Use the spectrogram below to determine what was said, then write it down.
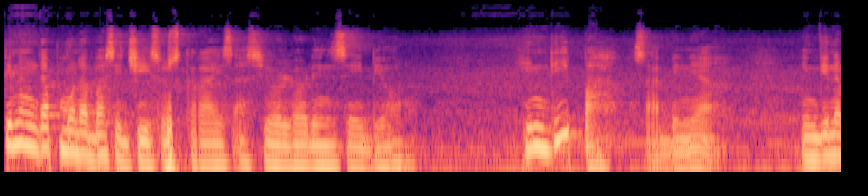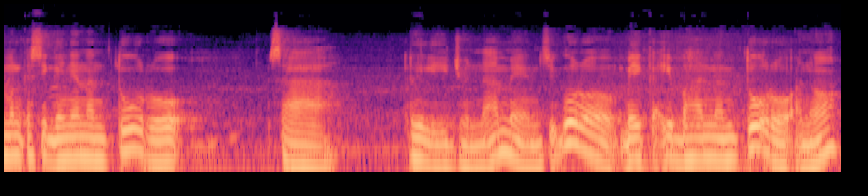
tinanggap mo na ba si Jesus Christ as your Lord and Savior? Hindi pa, sabi niya. Hindi naman kasi ganyan ang turo sa religion namin. Siguro may kaibahan ng turo, ano?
